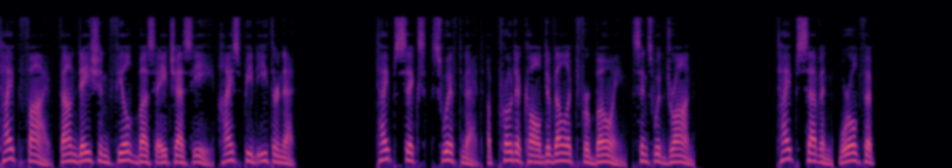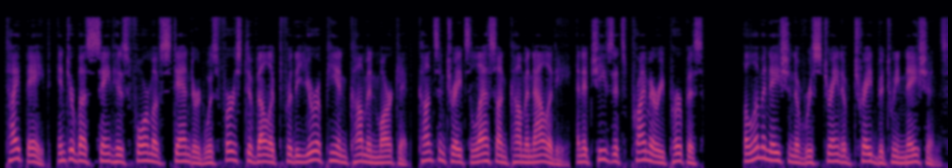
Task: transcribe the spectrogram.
Type 5 – Foundation Fieldbus HSE high-speed Ethernet. Type 6, SwiftNet a protocol developed for Boeing, since withdrawn Type 7, WorldFIP Type 8, Interbus Saint His form of standard was first developed for the European Common Market, concentrates less on commonality, and achieves its primary purpose—elimination of restraint of trade between nations.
